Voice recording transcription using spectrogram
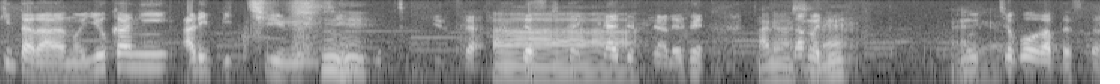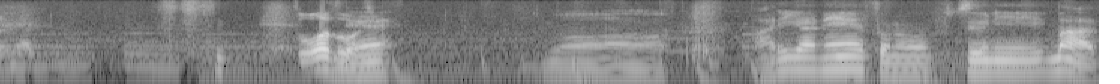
起きたらあの床にアリびっちりいるし、うん。ああれね。ありましたね。むっちゃ怖かったですからね。ゾワゾワしね。もうあれがねその普通にまあ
